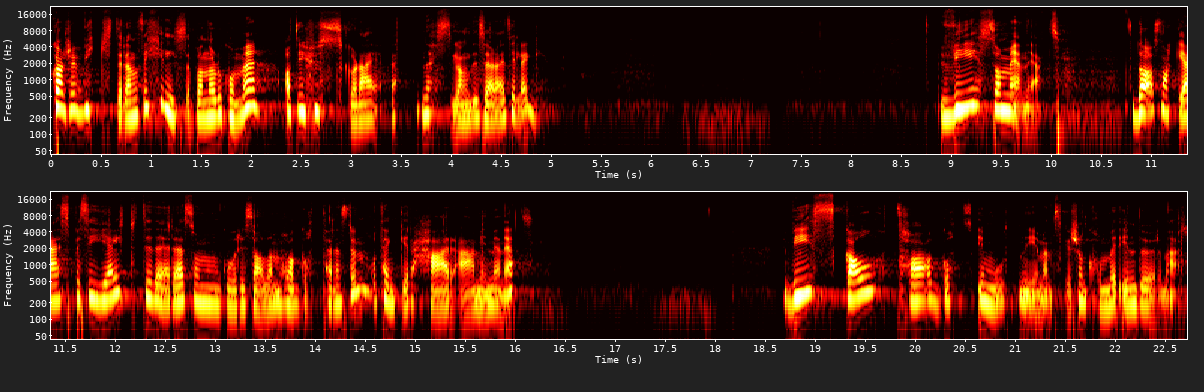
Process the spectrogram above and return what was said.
Kanskje viktigere enn at de hilser på deg når du kommer, at de husker deg neste gang de ser deg i tillegg. Vi som menighet da snakker jeg spesielt til dere som går i Salem og har gått her en stund og tenker her er min menighet. Vi skal ta godt imot nye mennesker som kommer inn dørene her.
